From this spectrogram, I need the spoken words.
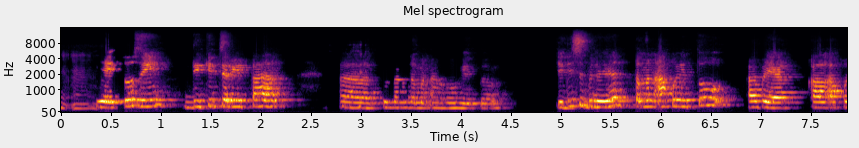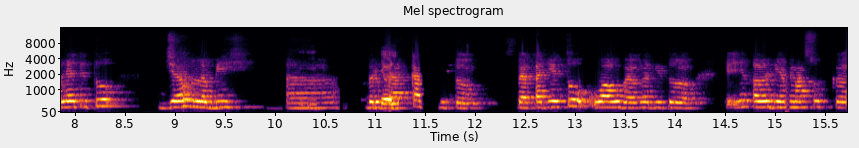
hmm. ya itu sih dikit cerita uh, tentang teman aku gitu. Jadi sebenarnya teman aku itu apa ya kalau aku lihat itu jauh lebih uh, berbakat gitu. Bakatnya itu wow banget gitu loh. Kayaknya kalau dia masuk ke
